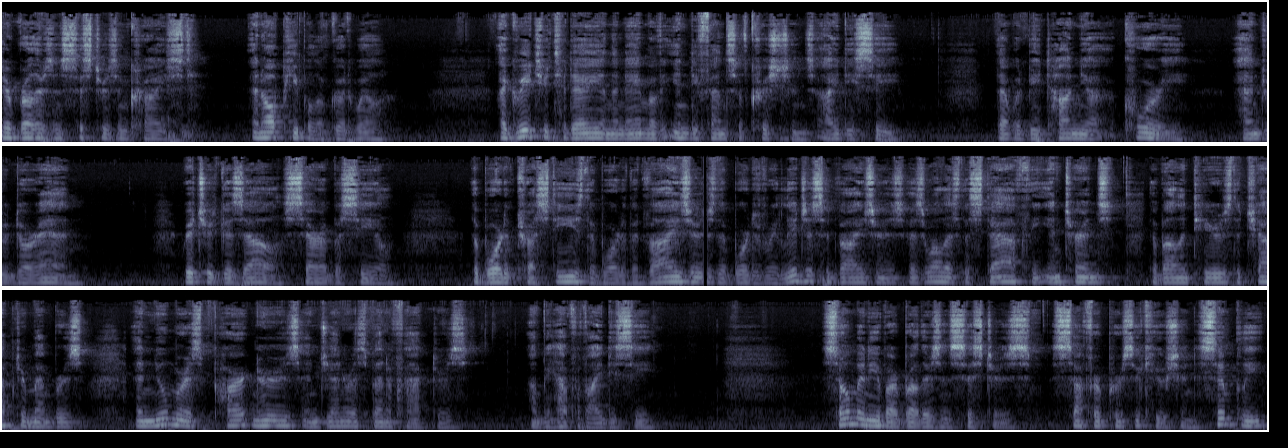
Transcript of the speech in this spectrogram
Dear brothers and sisters in Christ, and all people of goodwill, I greet you today in the name of In Defense of Christians, IDC. That would be Tanya Khoury, Andrew Doran, Richard Ghazal, Sarah Basile, the Board of Trustees, the Board of Advisors, the Board of Religious Advisors, as well as the staff, the interns, the volunteers, the chapter members, and numerous partners and generous benefactors on behalf of IDC. So many of our brothers and sisters suffer persecution simply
